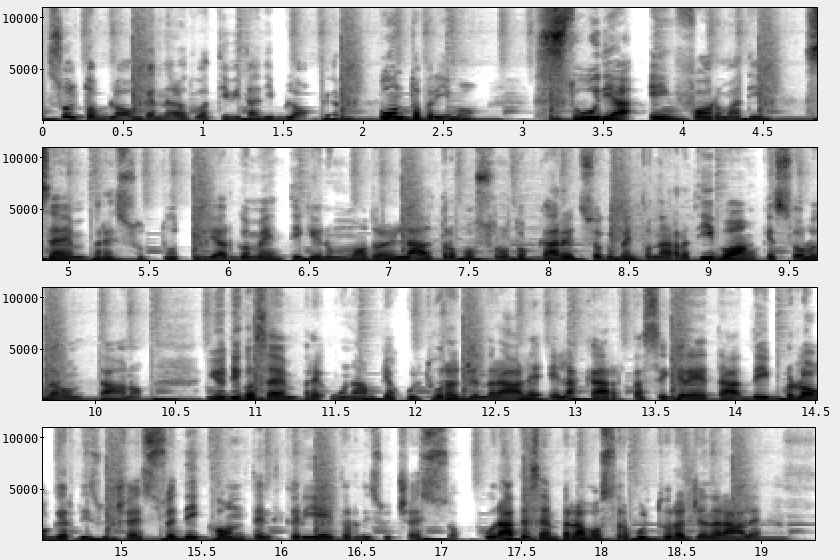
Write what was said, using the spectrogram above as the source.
sul tuo blog e nella tua attività di blogger. Punto primo, studia e informati sempre su tutti gli argomenti che in un modo o nell'altro possono toccare il segmento narrativo anche solo da lontano. Io dico sempre un'ampia cultura generale è la carta segreta dei blogger di successo e dei content creator di successo. Curate sempre la vostra cultura generale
